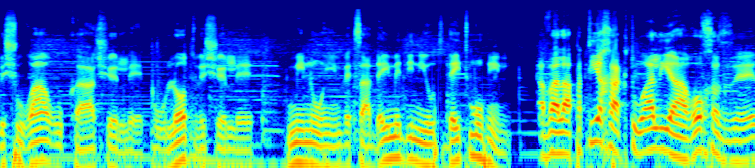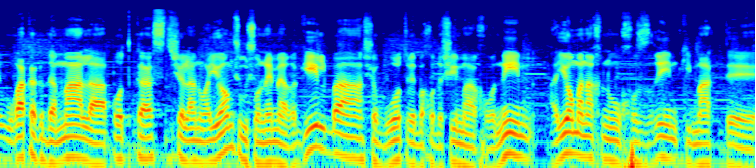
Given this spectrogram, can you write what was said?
בשורה ארוכה של אה, פעולות ושל אה, מינויים וצעדי מדיניות די תמוהים. אבל הפתיח האקטואלי הארוך הזה הוא רק הקדמה לפודקאסט שלנו היום, שהוא שונה מהרגיל בשבועות ובחודשים האחרונים. היום אנחנו חוזרים כמעט uh, אה,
